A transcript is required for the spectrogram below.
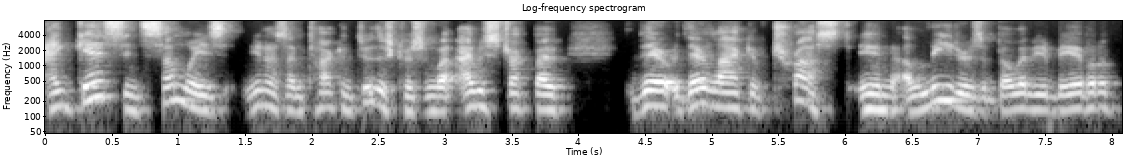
I guess in some ways, you know, as I'm talking through this, Christian, what I was struck by their their lack of trust in a leader's ability to be able to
